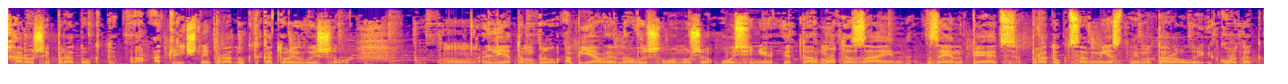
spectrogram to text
хороший продукт. Отличный продукт, который вышел летом был объявлен, а вышел он уже осенью. Это Motozyne ZN5, продукт совместный Motorola и Kodak.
